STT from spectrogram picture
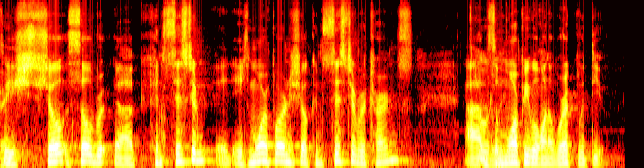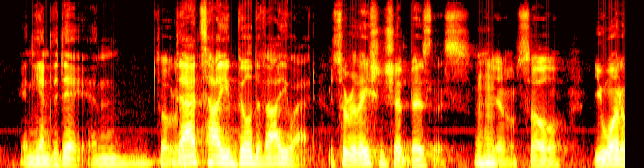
So you show so uh, consistent. It's more important to show consistent returns, um, so more people want to work with you. In the end of the day, and Totally. that's how you build the value add. It's a relationship business, Mm-hmm. you know. So you want to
